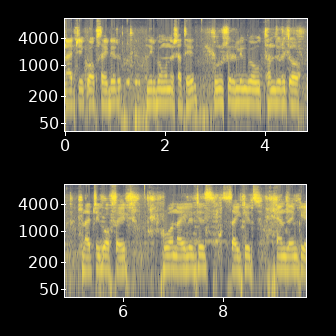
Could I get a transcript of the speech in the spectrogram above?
নাইট্রিক অক্সাইডের নির্গমনের সাথে পুরুষের লিঙ্গ উত্থানজনিত নাইট্রিক অক্সাইড কোয়ানাইলেজেস সাইকেজ এনজাইমকে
